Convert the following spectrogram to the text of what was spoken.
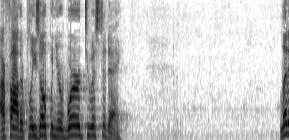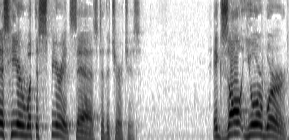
Our Father, please open your word to us today. Let us hear what the Spirit says to the churches. Exalt your word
